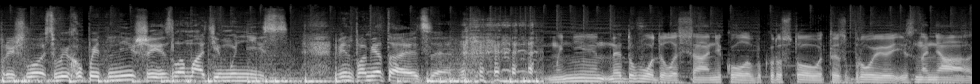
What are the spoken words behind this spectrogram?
прийшлось вихопити ніж і зламати йому ніс. Він пам'ятає це. Мені не доводилося ніколи використовувати зброю і знання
